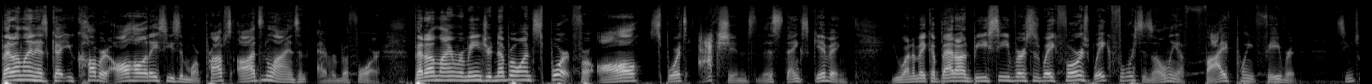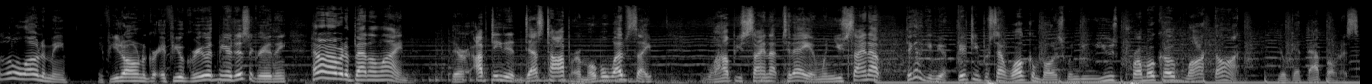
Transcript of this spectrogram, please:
BetOnline has got you covered all holiday season, more props, odds, and lines than ever before. BetOnline remains your number one sport for all sports actions this Thanksgiving. You want to make a bet on BC versus Wake Forest? Wake Forest is only a five point favorite. Seems a little low to me. If you don't agree, if you agree with me or disagree with me, head on over to BetOnline. Their updated desktop or mobile website will help you sign up today. And when you sign up, they're going to give you a 50% welcome bonus when you use promo code Locked On. You'll get that bonus.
